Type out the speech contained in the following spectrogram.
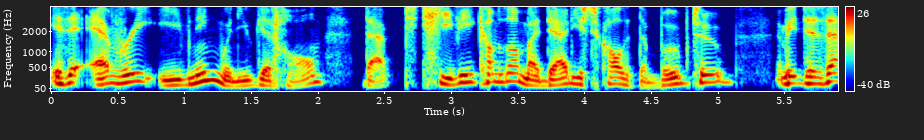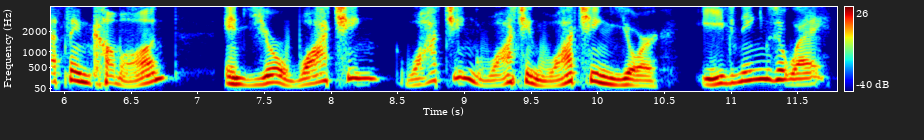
Is it every evening when you get home that TV comes on? My dad used to call it the boob tube. I mean, does that thing come on and you're watching, watching, watching, watching your evenings away?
